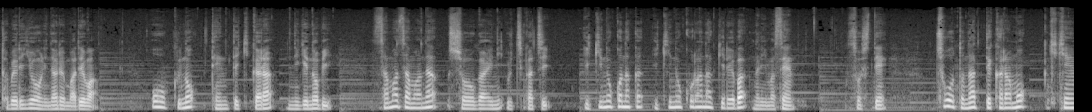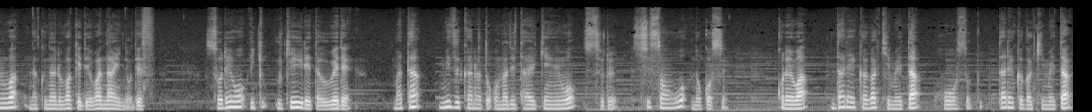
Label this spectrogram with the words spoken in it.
飛べるようになるまでは多くの天敵から逃げ延びさまざまな障害に打ち勝ち生き残生き残らなければなりません。そして蝶となってからも危険はなくなるわけではないのです。それを受け入れた上でまた自らと同じ体験をする子孫を残す。これは誰かが決めた法則誰かが決めた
